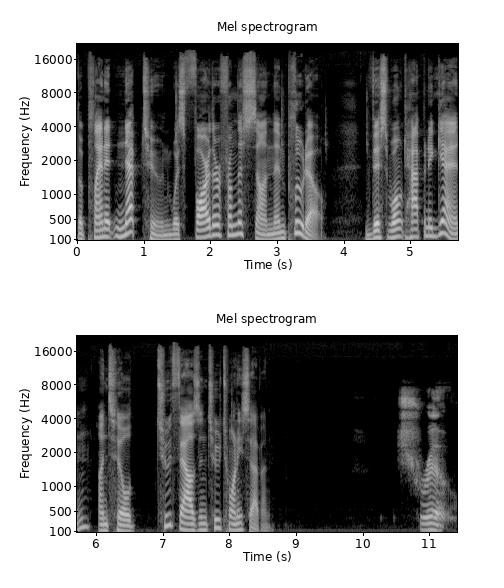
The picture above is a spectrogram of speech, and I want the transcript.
the planet Neptune was farther from the sun than Pluto. This won't happen again until 2227. True.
